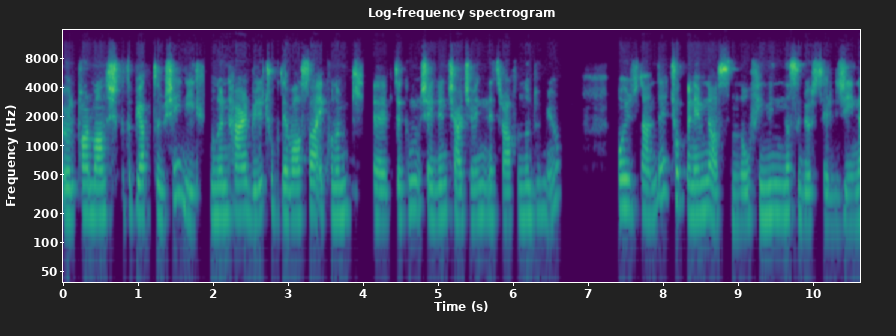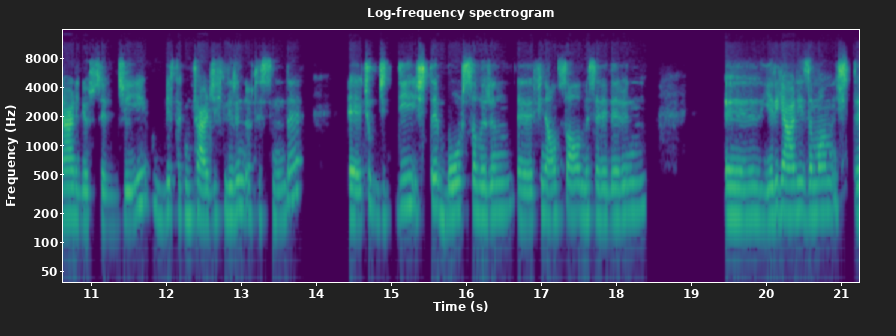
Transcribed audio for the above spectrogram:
böyle parmağını şıklatıp yaptığı bir şey değil. Bunların her biri çok devasa ekonomik e, bir takım şeylerin çerçevenin etrafında dönüyor. O yüzden de çok önemli aslında o filmin nasıl gösterileceği, nerede gösterileceği bir takım tercihlerin ötesinde e, çok ciddi işte borsaların, e, finansal meselelerin e, yeri geldiği zaman işte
